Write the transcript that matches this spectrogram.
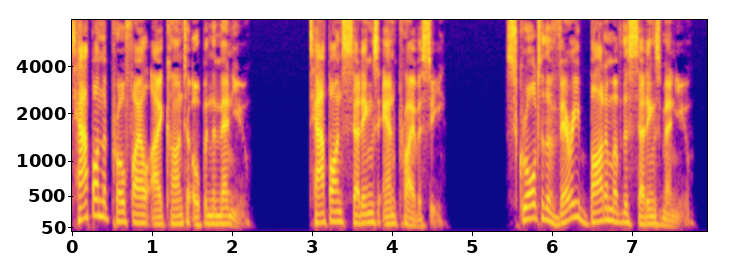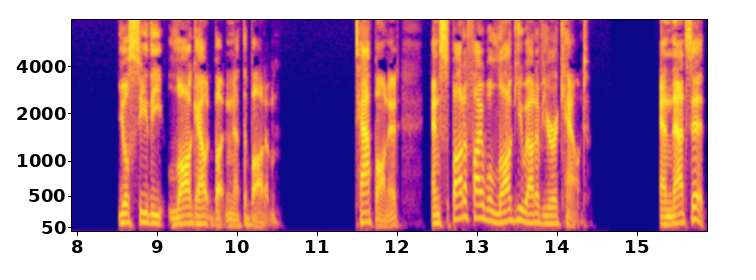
tap on the profile icon to open the menu. Tap on Settings and Privacy. Scroll to the very bottom of the Settings menu. You'll see the Log Out button at the bottom. Tap on it, and Spotify will log you out of your account. And that's it.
